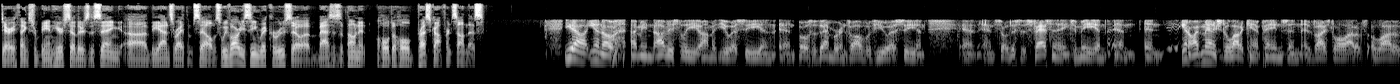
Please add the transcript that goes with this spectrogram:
Darry, thanks for being here. So there's the saying, uh, the ads write themselves. We've already seen Rick Caruso, uh, Bass's opponent, hold a whole press conference on this. Yeah, you know, I mean, obviously I'm at USC, and and both of them are involved with USC, and and and so this is fascinating to me. And and and you know, I've managed a lot of campaigns and advised a lot of a lot of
